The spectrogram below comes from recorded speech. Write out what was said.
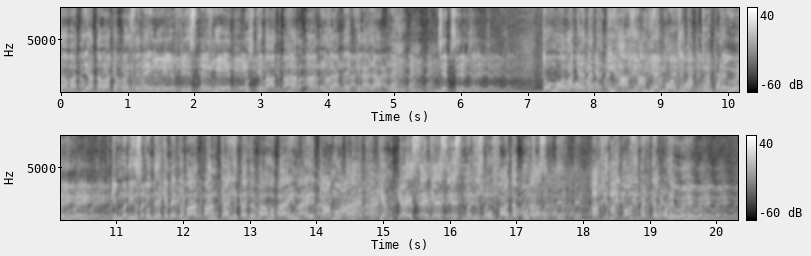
دوا دیا دوا کے پیسے نہیں لیے فیس نہیں لیے اس کے بعد گھر آنے جانے کرایہ اپنے جیب سے دیا تو مولا کہتے تھے کہ آخر یہ کون سی ڈاکٹر پڑے ہوئے ہیں؟ کہ مریض کو دیکھنے کے بعد ان کا یہ تجربہ ہوتا ہے ان کا یہ کام ہوتا ہے کہ ہم کیسے کیسے اس مریض کو فائدہ پہنچا سکتے ہیں؟ آخر یہ کون سی میڈیکل پڑھے ہوئے ہیں؟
